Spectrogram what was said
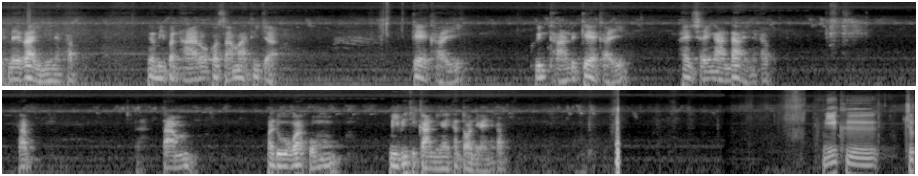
ตรในไร่นี้นะครับ เมื่อมีปัญหาเราก็สามารถที่จะ แก้ไขพื้นฐานหรือแก้ไขให้ใช้งานได้นะครับครับ ตามมาดูว่าผมมีวิธีการยังไงขั้นตอนยังไงนะครับ นี่คือชุด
